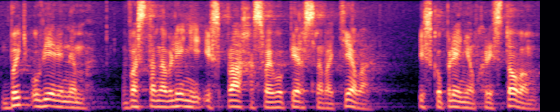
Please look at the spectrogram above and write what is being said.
Быть уверенным в восстановлении из праха своего перстного тела, искуплением Христовым,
